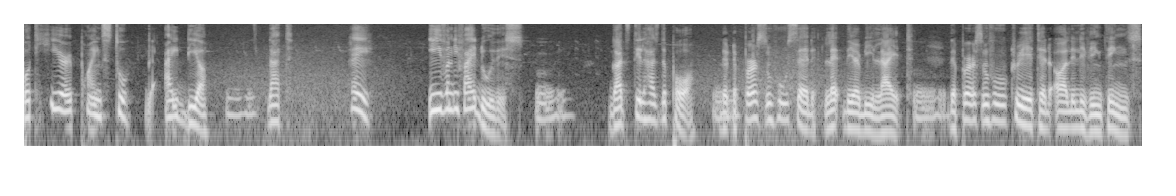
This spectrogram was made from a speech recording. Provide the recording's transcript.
But here it points to the idea that hey, even if I do this, God still has the power. The, the person who said, Let there be light, the person who created all the living things,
